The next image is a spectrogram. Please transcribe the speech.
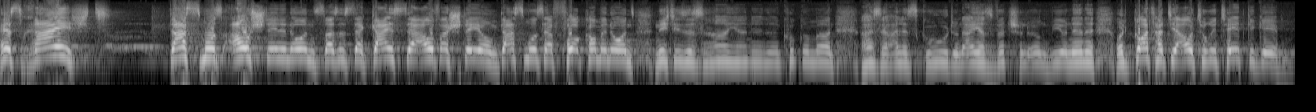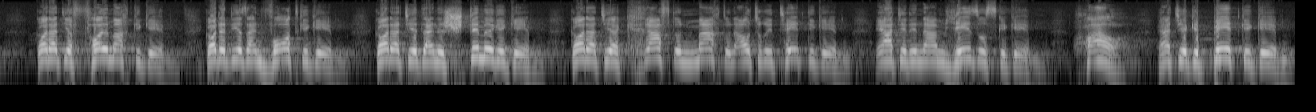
Es reicht. Das muss aufstehen in uns. Das ist der Geist der Auferstehung. Das muss hervorkommen in uns. Nicht dieses, ah ja, ne, ne, guck mal, ah, ist ja alles gut und ah, ja, es wird schon irgendwie. Und, ne, ne. und Gott hat dir Autorität gegeben. Gott hat dir Vollmacht gegeben. Gott hat dir sein Wort gegeben. Gott hat dir deine Stimme gegeben. Gott hat dir Kraft und Macht und Autorität gegeben. Er hat dir den Namen Jesus gegeben. Wow. Er hat dir Gebet gegeben.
